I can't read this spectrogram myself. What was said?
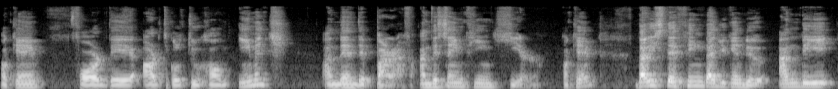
okay, for the article two home image, and then the paragraph. And the same thing here, okay? That is the thing that you can do. And the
